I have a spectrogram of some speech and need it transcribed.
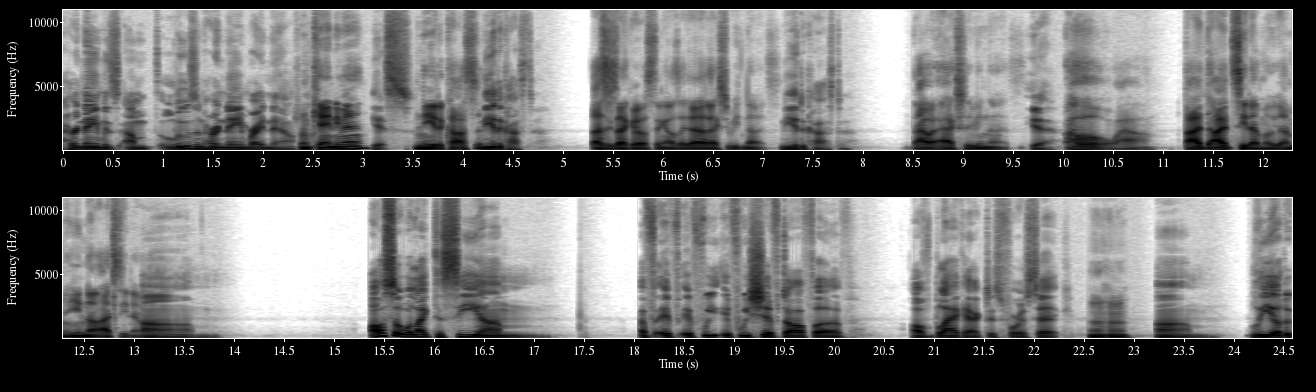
her name is I'm losing her name right now. From Candyman? Yes. Nia DaCosta? Nia DaCosta. That's exactly what I was thinking. I was like, that would actually be nuts. Nia DaCosta. That would actually be nuts. Yeah. Oh, wow. I'd, I'd see that movie. I mean, you know, I'd see that movie. Um also would like to see um if if, if we if we shift off of of black actors for a sec. mm-hmm. Um Leo Di,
